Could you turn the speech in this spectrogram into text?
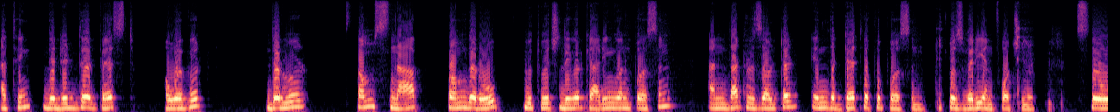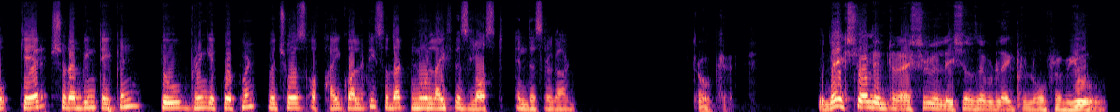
I think they did their best. However, there were some snap from the rope with which they were carrying one person, and that resulted in the death of a person. It was very unfortunate. So, care should have been taken to bring equipment which was of high quality so that no life is lost in this regard. Okay. The next on international relations, I would like to know from you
